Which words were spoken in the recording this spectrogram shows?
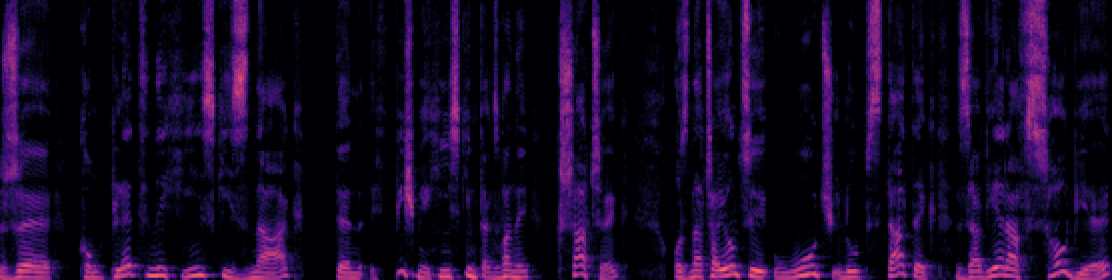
że kompletny chiński znak, ten w piśmie chińskim tak zwany krzaczek, oznaczający łódź lub statek, zawiera w sobie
